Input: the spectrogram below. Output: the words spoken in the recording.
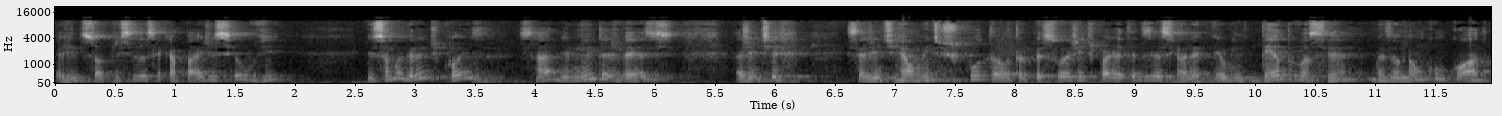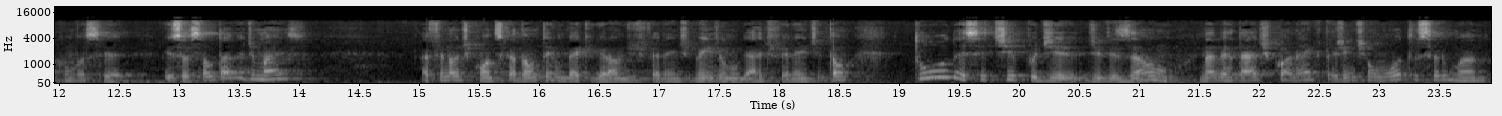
a gente só precisa ser capaz de se ouvir. Isso é uma grande coisa, sabe? Muitas vezes a gente, se a gente realmente escuta a outra pessoa, a gente pode até dizer assim, olha, eu entendo você, mas eu não concordo com você. Isso é saudável demais. Afinal de contas, cada um tem um background diferente, vem de um lugar diferente. Então, todo esse tipo de, de visão, na verdade, conecta a gente a um outro ser humano.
